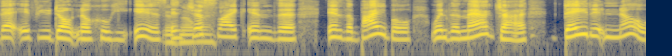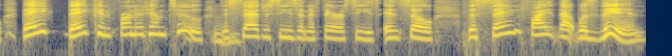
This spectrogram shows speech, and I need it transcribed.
that if you don't know who he is? There's and no just way. like in the in the Bible, when the Magi they didn't know, they they confronted him too, Mm-hmm. the Sadducees and the Pharisees. And so the same fight that was then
